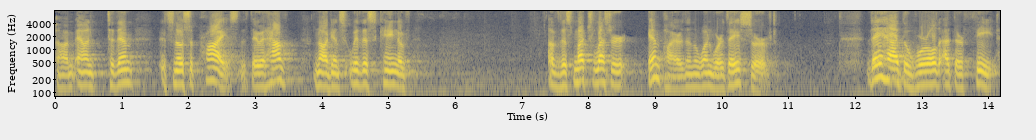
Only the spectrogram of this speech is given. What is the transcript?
Um, and to them, it's no surprise that they would have an audience with this king of, of this much lesser empire than the one where they served. They had the world at their feet,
